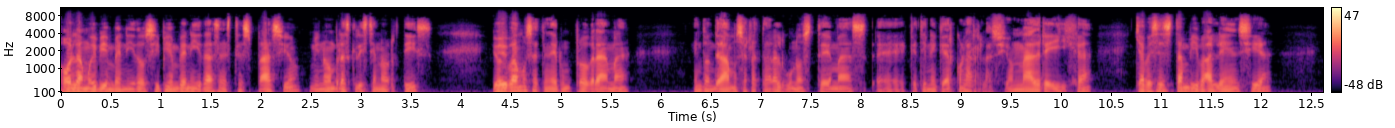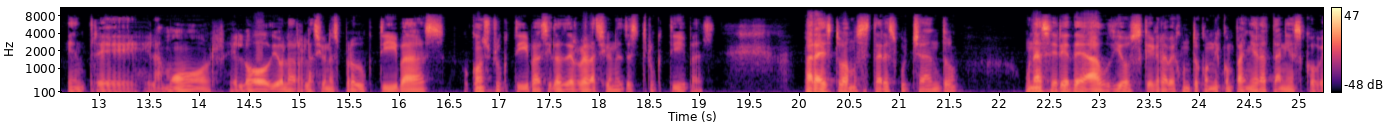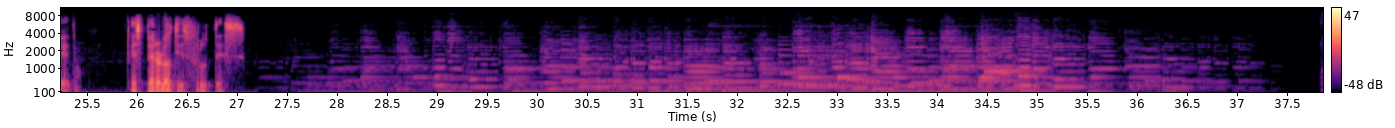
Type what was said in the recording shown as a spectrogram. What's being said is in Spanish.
Hola, muy bienvenidos y bienvenidas a este espacio. Mi nombre es Cristian Ortiz y hoy vamos a tener un programa en donde vamos a tratar algunos temas eh, que tienen que ver con la relación madre-hija y a veces esta ambivalencia entre el amor, el odio, las relaciones productivas o constructivas y las relaciones destructivas. Para esto vamos a estar escuchando una serie de audios que grabé junto con mi compañera Tania Escobedo. Espero los disfrutes.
